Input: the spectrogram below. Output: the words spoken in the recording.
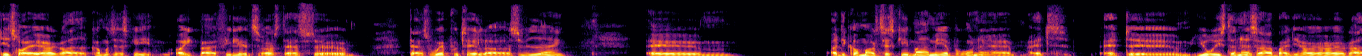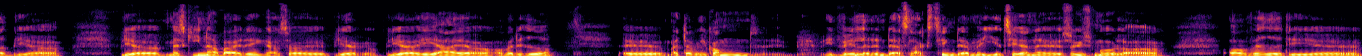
Det tror jeg i høj grad kommer til at ske. Og ikke bare affiliates, også deres, øh, deres webhoteller og så videre. Ikke? Øh, og det kommer også til at ske meget mere på grund af, at, at øh, juristernes arbejde i højere og højere grad bliver bliver maskinarbejde, ikke? altså øh, bliver, bliver AI og, og hvad det hedder. Øh, at der vil komme et væld af den der slags ting der med irriterende søgsmål og, og hvad hedder det, øh,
